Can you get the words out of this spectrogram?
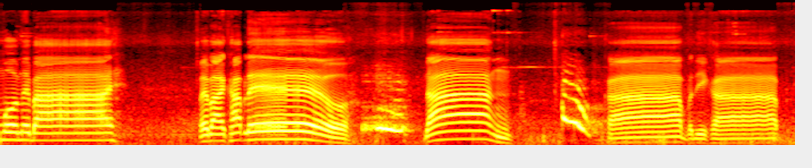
โมนบายบายบายบายครับเร็วดังครับสวัสดีครับ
